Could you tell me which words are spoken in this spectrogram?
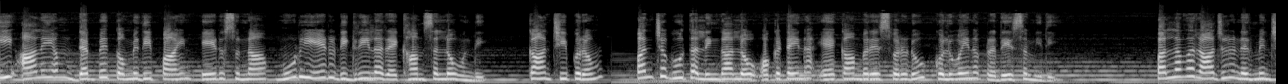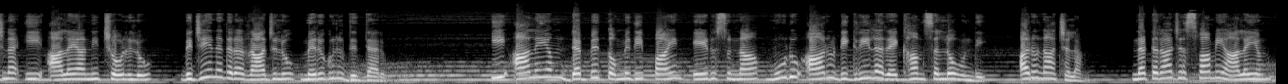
ఈ ఆలయం డెబ్బై తొమ్మిది పాయింట్ ఏడు సున్నా మూడు ఏడు డిగ్రీల రేఖాంశంలో ఉంది. కాంచీపురం పంచభూత లింగాల్లో ఒకటైన ఏకాంబరేశ్వరుడు కొలువైన ప్రదేశం ఇది. పల్లవ రాజులు నిర్మించిన ఈ ఆలయాన్ని చోళులు విజయనగర రాజులు మెరుగులు దిద్దారు. ఈ ఆలయం డెబ్బై తొమ్మిది పాయింట్ ఏడు సున్నా మూడు ఆరు డిగ్రీల రేఖాంశంలో ఉంది. అరుణాచలం. నటరాజస్వామి ఆలయం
